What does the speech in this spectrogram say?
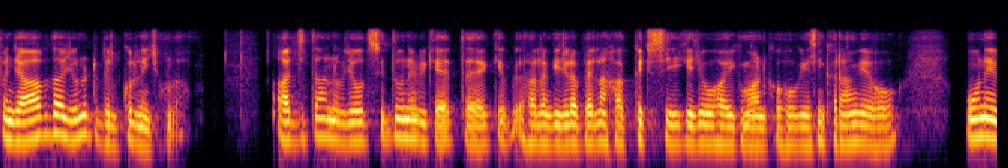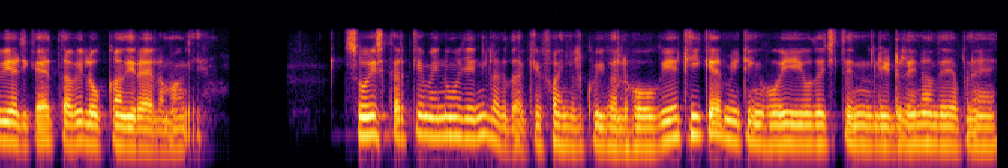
ਪੰਜਾਬ ਦਾ ਯੂਨਿਟ ਬਿਲਕੁਲ ਨਹੀਂ ਚਾਹੁੰਦਾ। ਅੱਜ ਤਾਂ ਨਵਜੋਤ ਸਿੱਧੂ ਨੇ ਵੀ ਕਹਿ ਦਿੱਤਾ ਹੈ ਕਿ ਹਾਲਾਂਕਿ ਜਿਹੜਾ ਪਹਿਲਾਂ ਹੱਕ 'ਚ ਸੀ ਕਿ ਜੋ ਹਾਈ ਕਮਾਂਡ ਕਹੋਗੇ ਅਸੀਂ ਕਰਾਂਗੇ ਉਹ, ਉਹਨੇ ਵੀ ਅੱਜ ਕਹਿ ਦਿੱਤਾ ਵੀ ਲੋਕਾਂ ਦੀ ਰਾਏ ਲਵਾਂਗੇ। ਸੋ ਇਸ ਕਰਕੇ ਮੈਨੂੰ ਅਜੇ ਨਹੀਂ ਲੱਗਦਾ ਕਿ ਫਾਈਨਲ ਕੋਈ ਗੱਲ ਹੋਊਗੀ। ਇਹ ਠੀਕ ਹੈ, ਮੀਟਿੰਗ ਹੋਈ, ਉਹਦੇ 'ਚ ਤਿੰਨ ਲੀਡਰ ਇਹਨਾਂ ਦੇ, ਆਪਣੇ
